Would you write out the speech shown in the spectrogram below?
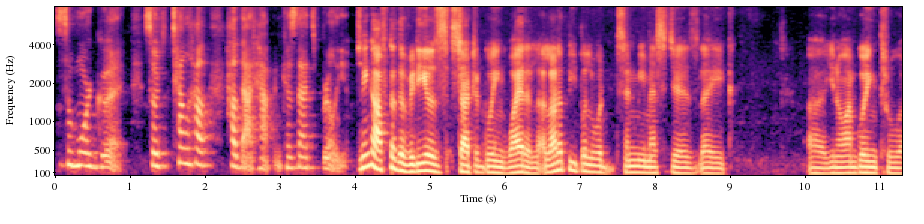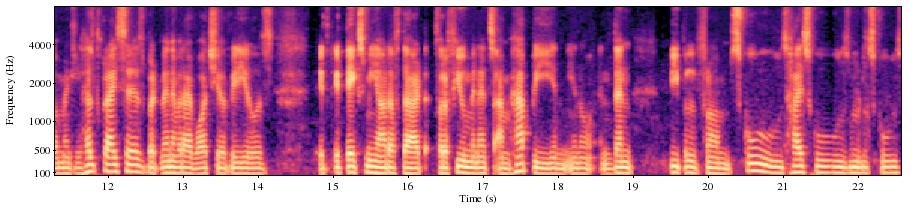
so more good. So tell how how that happened because that's brilliant. I think after the videos started going viral, a lot of people would send me messages like, uh, you know, I'm going through a mental health crisis, but whenever I watch your videos, it, it takes me out of that for a few minutes i'm happy and you know and then people from schools high schools middle schools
